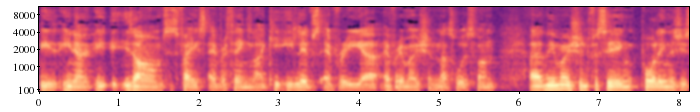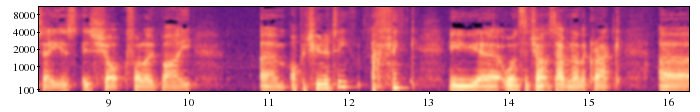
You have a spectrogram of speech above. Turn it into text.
he, you know, he, his arms, his face, everything. Like he, he lives every uh, every emotion. That's always fun. Uh, the emotion for seeing Pauline, as you say, is is shock, followed by um, opportunity. I think he uh, wants the chance to have another crack. Uh,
